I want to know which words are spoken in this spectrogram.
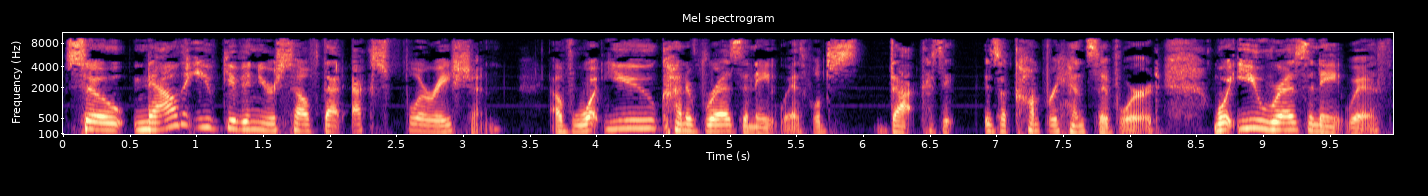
So now that you've given yourself that exploration, of what you kind of resonate with. Well, just that because it is a comprehensive word. What you resonate with.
